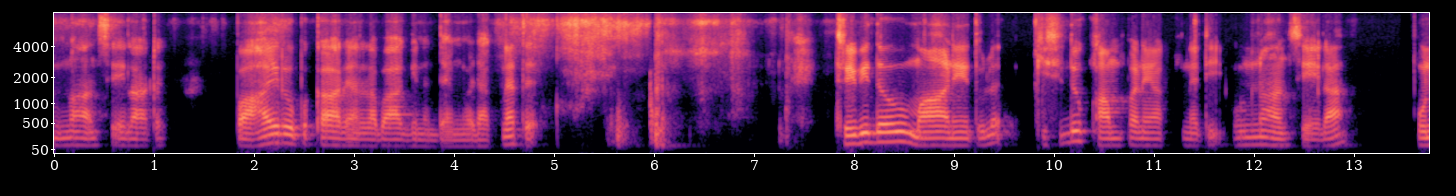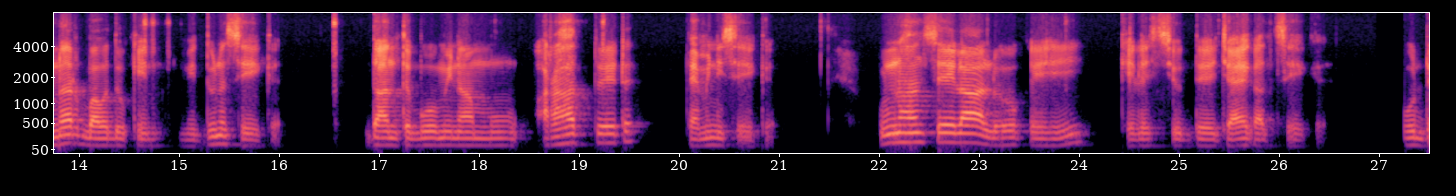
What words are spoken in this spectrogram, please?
උන්වහන්සේලාට බාහිර උපකාරයන් ලබාගෙන දැන් වැඩක් නැත. ත්‍රිවිධ වූ මානය තුල කිසිදු කම්පනයක් නැති උන්වහන්සේලා පුනර්භව දුකින් මිදුණසේක. දන්ත භූමි නම් වූ අරහත්වයට පැමිණිසේක. උන්වහන්සේලා ලෝකයෙහි කෙලෙස් යුද්ධය ජයගත්සේක. උඩ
